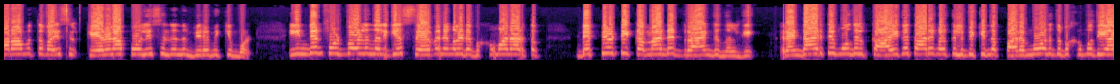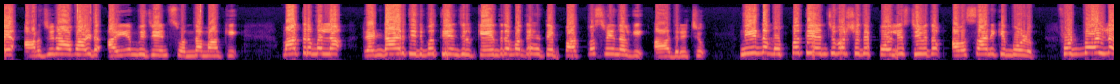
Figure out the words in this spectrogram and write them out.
ആറാമത്തെ വയസ്സിൽ കേരള പോലീസിൽ നിന്നും വിരമിക്കുമ്പോൾ ഇന്ത്യൻ ഫുട്ബോളിന് നൽകിയ സേവനങ്ങളുടെ ബഹുമാനാർത്ഥം ഡെപ്യൂട്ടി കമാൻഡന്റ് റാങ്ക് നൽകി. രണ്ടായിരത്തി മൂന്നിൽ കായിക താരങ്ങൾക്ക് ലഭിക്കുന്ന പരമോന്നത ബഹുമതിയായ Arjuna award I M Vijayan സ്വന്തമാക്കി. മാത്രമല്ല രണ്ടായിരത്തി ഇരുപത്തിയഞ്ചിൽ കേന്ദ്രം അദ്ദേഹത്തെ പത്മശ്രീ നൽകി ആദരിച്ചു. നീണ്ട മുപ്പത്തിയഞ്ചു വർഷത്തെ പോലീസ് ജീവിതം അവസാനിക്കുമ്പോഴും ഫുട്ബോളിന്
